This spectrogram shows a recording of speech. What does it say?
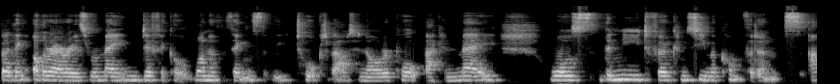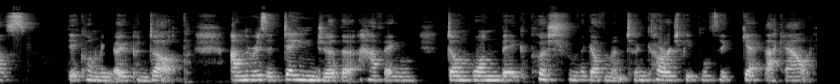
But I think other areas remain difficult. One of the things that we talked about in our report back in May was the need for consumer confidence as the economy opened up. And there is a danger that having done one big push from the government to encourage people to get back out,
